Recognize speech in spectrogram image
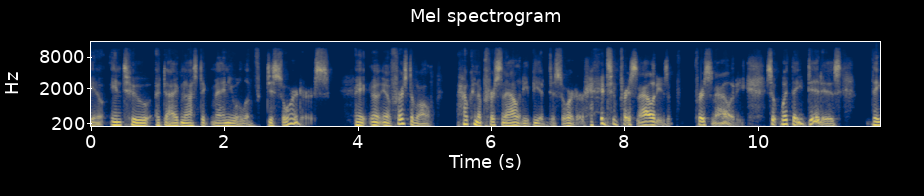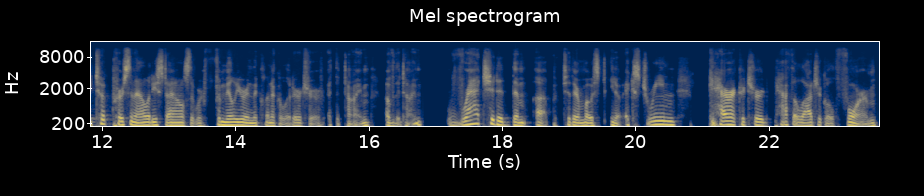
you know, into a diagnostic manual of disorders. You know, first of all, how can a personality be a disorder? a personality is a personality. So what they did is they took personality styles that were familiar in the clinical literature at the time of the time ratcheted them up to their most you know extreme caricatured pathological form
